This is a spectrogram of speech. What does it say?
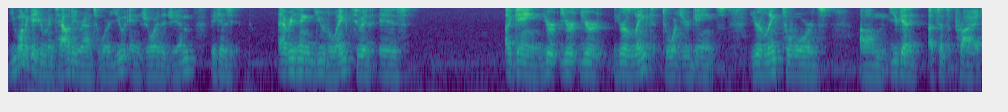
you want to get your mentality around to where you enjoy the gym because everything you've linked to it is a gain. You're you're you're you're linked towards your gains. You're linked towards um, you get a, a sense of pride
